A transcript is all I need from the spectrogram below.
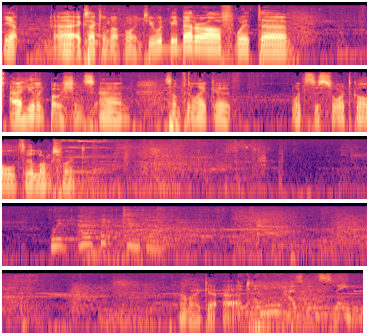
Yeah, uh, exactly my point. You would be better off with uh, uh, healing potions and something like a. What's the sword called? The longsword. With perfect tempo. Oh my god. An enemy has been slain.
